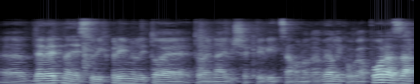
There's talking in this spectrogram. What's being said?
E, 19 su ih primili, to je, to je najviše krivica onoga velikoga poraza.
